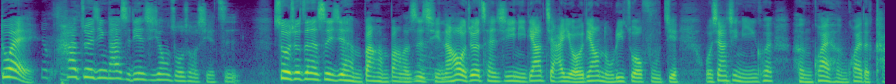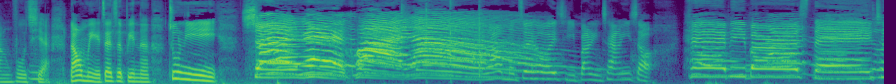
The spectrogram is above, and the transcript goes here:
对，他最近开始练习用左手写字。所以我觉得真的是一件很棒很棒的事情。然后我觉得晨曦，你一定要加油，一定要努力做复健。我相信你会很快很快的康复起来。然后我们也在这边呢，祝你生日快乐！然后我们最后一起帮你唱一首 Happy Birthday to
